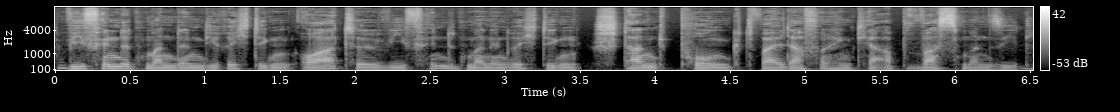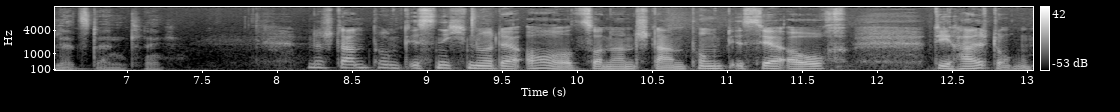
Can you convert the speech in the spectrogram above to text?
Wie findet man denn die richtigen Orte? Wie findet man den richtigen Standpunkt? Weil davon hängt ja ab, was man sieht letztendlich. Der Standpunkt ist nicht nur der Ort, sondern Standpunkt ist ja auch die Haltung.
